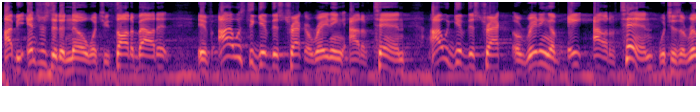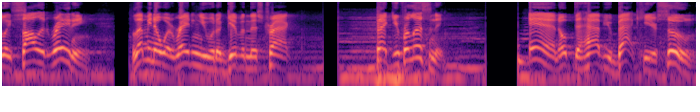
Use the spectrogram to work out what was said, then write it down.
I'd be interested to know what you thought about it. If I was to give this track a rating out of 10, I would give this track a rating of 8 out of 10, which is a really solid rating. Let me know what rating you would have given this track. Thank you for listening, and hope to have you back here soon.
